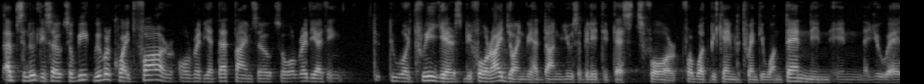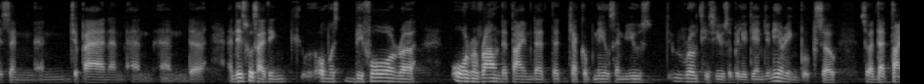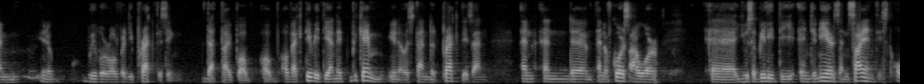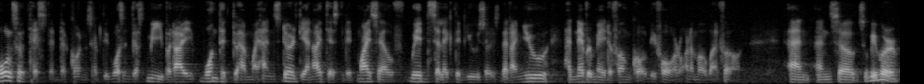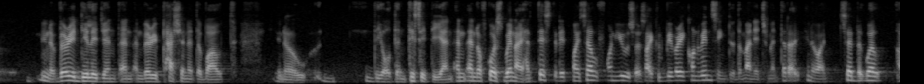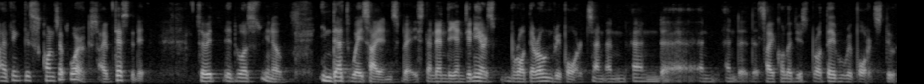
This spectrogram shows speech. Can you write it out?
absolutely. So, so we, we were quite far already at that time. So, so already I think two or three years before I joined, we had done usability tests for, for what became the 2110 in, in the US and, and Japan. And, and, and, uh, and this was, I think, almost before uh, or around the time that, that Jakob Nielsen used, wrote his usability engineering book. So, so at that time, you know, we were already practicing that type of, of, of activity and it became, you know, a standard practice. And, and and uh, and of course our uh, usability engineers and scientists also tested the concept. It wasn't just me, but I wanted to have my hands dirty and I tested it myself with selected users that I knew had never made a phone call before on a mobile phone. And and so so we were you know very diligent and, and very passionate about you know the authenticity. And, and and of course when I had tested it myself on users I could be very convincing to the management that I you know I said that well I think this concept works. I've tested it. So it, it was you know in that way science based and then the engineers brought their own reports and and and uh, and and the, the psychologists brought their reports to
